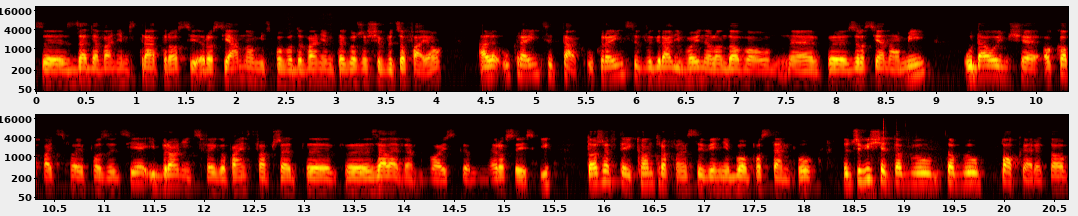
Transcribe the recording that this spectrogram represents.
z zadawaniem strat Rosji, Rosjanom i spowodowaniem tego, że się wycofają. Ale Ukraińcy tak, Ukraińcy wygrali wojnę lądową z Rosjanami. Udało im się okopać swoje pozycje i bronić swojego państwa przed zalewem wojsk rosyjskich to, że w tej kontrofensywie nie było postępu, rzeczywiście to był, to był poker, to,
